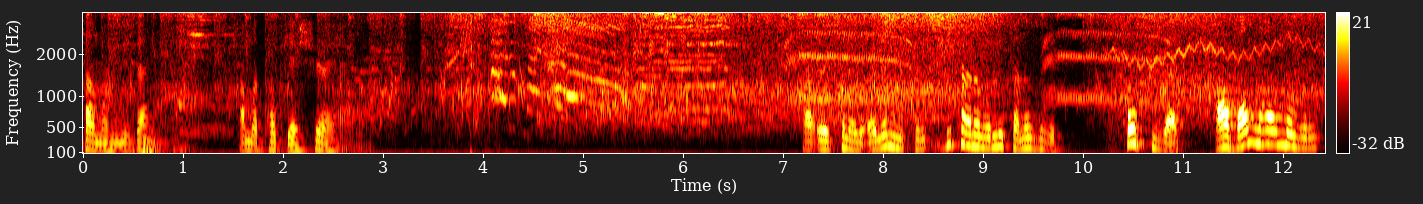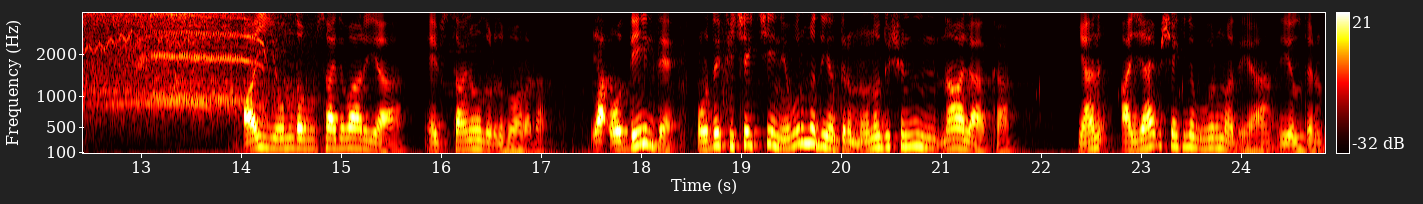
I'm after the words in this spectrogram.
Tamam güzel. Ama top yaşıyor ya. Ha ölsene öyle ölür müsün? Bir tane vur lütfen hızlı vur. Çok güzel. Aa vallahi onu da vurur. Ay onu da vursaydı var ya. Efsane olurdu bu arada. Ya o değil de orada fişekçiye niye vurmadı Yıldırım? Onu düşünün ne alaka? Yani acayip bir şekilde vurmadı ya Yıldırım.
